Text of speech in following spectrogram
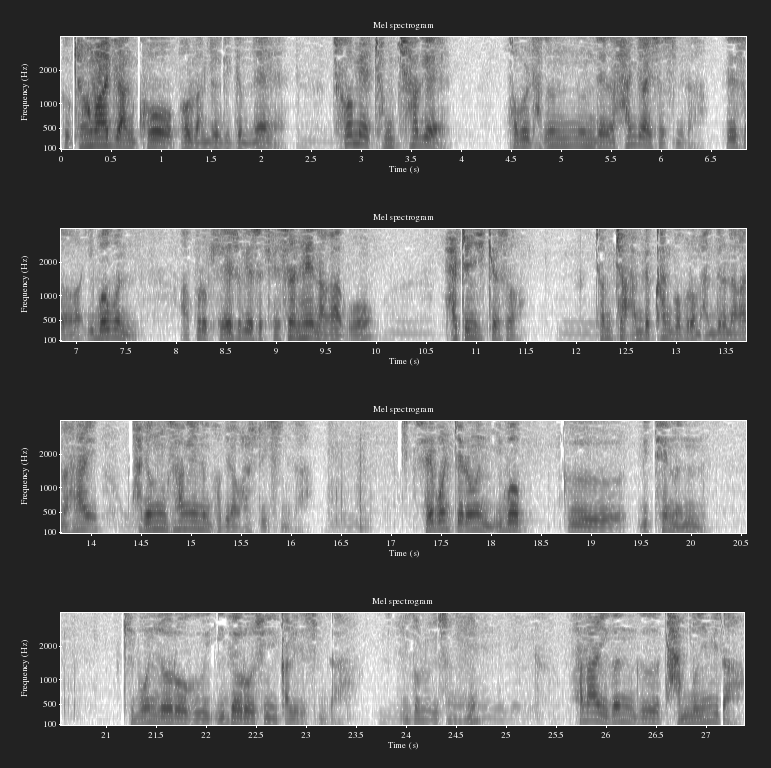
그 경험하지 않고 법을 만들었기 때문에 처음에 정착에 법을 다루는 데는 한계가 있었습니다. 그래서 이 법은 앞으로 계속해서 개선해 나가고 발전시켜서 점차 완벽한 법으로 만들어 나가는 하나의 과정상에 있는 법이라고 할 수도 있습니다. 세 번째로는 이 법 그 밑에는 기본적으로 그 이데올로성이 깔려 있습니다. 이데올로기성이. 하나 이건 그 담론입니다.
